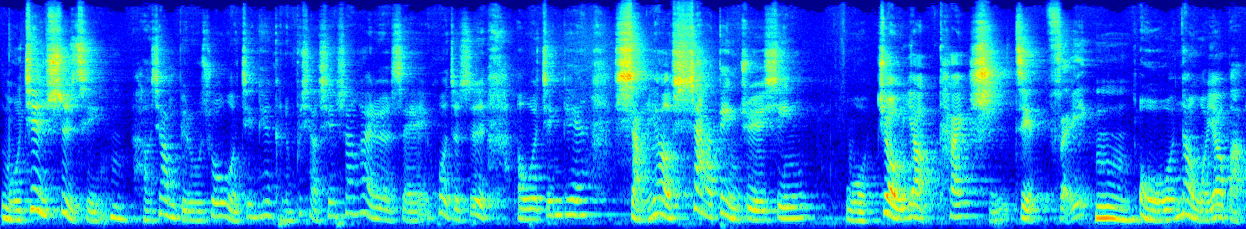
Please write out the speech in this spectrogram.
某件事情，嗯，好像比如说我今天可能不小心伤害了谁，或者是呃我今天想要下定决心，我就要开始减肥，嗯，哦，那我要把。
